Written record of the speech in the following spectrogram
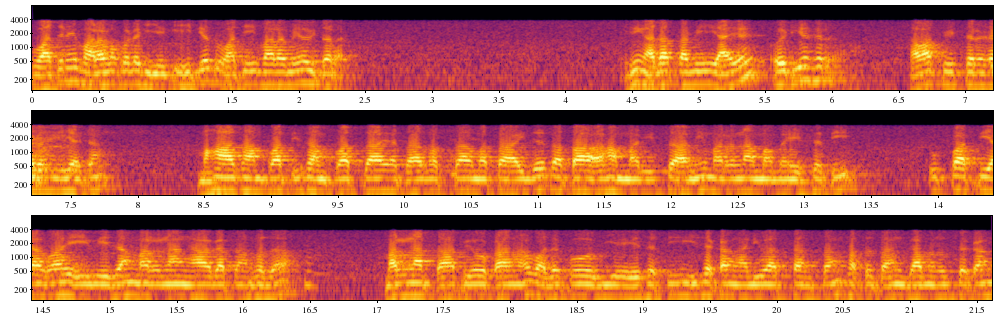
වචනේ පරම කොට කිය කිය හිටියත් වචේ පරමය විතරයි. ඉතින් අදත් අපි අය ඔය ටික කරනවා. තවත් විස්තර කරලා ඉහට මහා සම්පatti සම්පත්තා යතා සත්තා මතයිද තථා අහම් මරිස්සාමි මරණං මම හේසති උප්පත්තිය වහේ වේදං මරණං ආගතං සදා මරණත්තාපියෝ කාන වදකෝ වියසති ඉසකං අනිවත්තං සතතං ගමනුසකං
